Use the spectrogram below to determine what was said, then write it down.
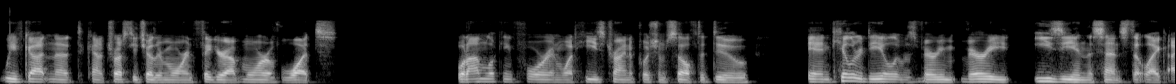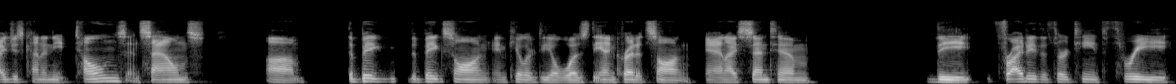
we've gotten to, to kind of trust each other more and figure out more of what what I'm looking for and what he's trying to push himself to do. In Killer Deal, it was very very easy in the sense that like I just kind of need tones and sounds. Um, the big the big song in Killer Deal was the end credit song, and I sent him the Friday the Thirteenth three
